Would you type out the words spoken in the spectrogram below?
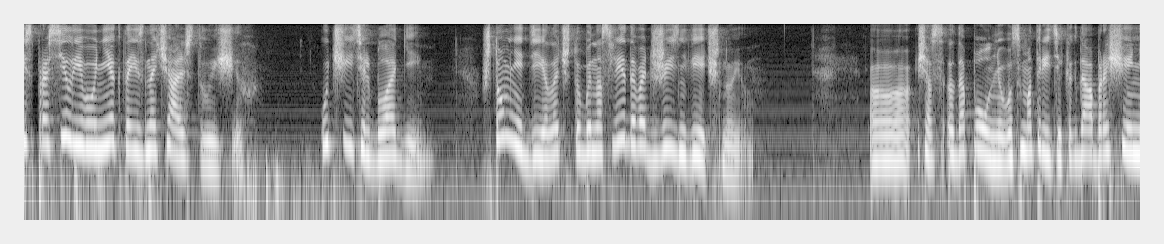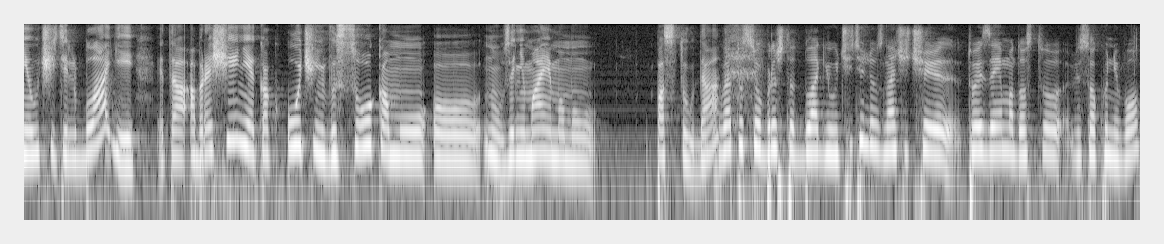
«И спросил его некто из начальствующих, «Учитель благий, что мне делать, чтобы наследовать жизнь вечную?» Сейчас дополню. Вот смотрите, когда обращение «учитель благий», это обращение как очень высокому, о, ну, занимаемому посту, да? Когато се обръщат благи учителю, значи, че той заема доста високо ниво.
